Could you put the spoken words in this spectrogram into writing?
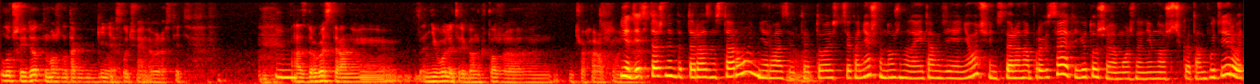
лучше идет, можно так гения случайно вырастить. Mm-hmm. А с другой стороны, не волить ребенка тоже ничего хорошего. Нет, не дети должны быть разносторонне развиты. Mm-hmm. То есть, конечно, нужно и там, где не очень сторона провисает, ее тоже можно немножечко там будировать.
